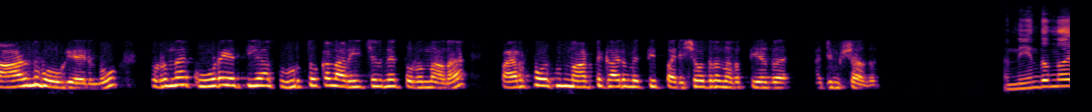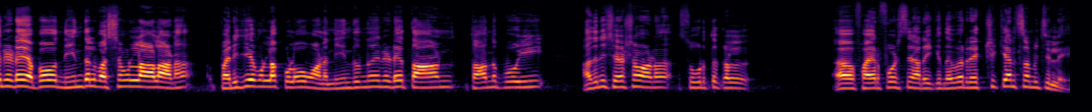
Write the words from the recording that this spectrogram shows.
താഴ്ന്നു പോവുകയായിരുന്നു. തുടർന്ന് കൂടെ എത്തിയ സുഹൃത്തുക്കൾ അറിയിച്ചതിനെ തുടർന്നാണ് ഫയർഫോഴ്സും നാട്ടുകാരും എത്തി പരിശോധന നടത്തിയത് അജിംഷാദ് നീന്തുന്നതിനിടെ അപ്പോൾ നീന്തൽ വശമുള്ള ആളാണ് പരിചയമുള്ള കുളവുമാണ്. നീന്തുന്നതിനിടെ താൻ താന്നു പോയി. അതിനുശേഷമാണ് സുഹൃത്തുക്കൾ ഫയർഫോഴ്സിനെ അറിയിക്കുന്നത് ഇവർ രക്ഷിക്കാൻ ശ്രമിച്ചില്ലേ?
